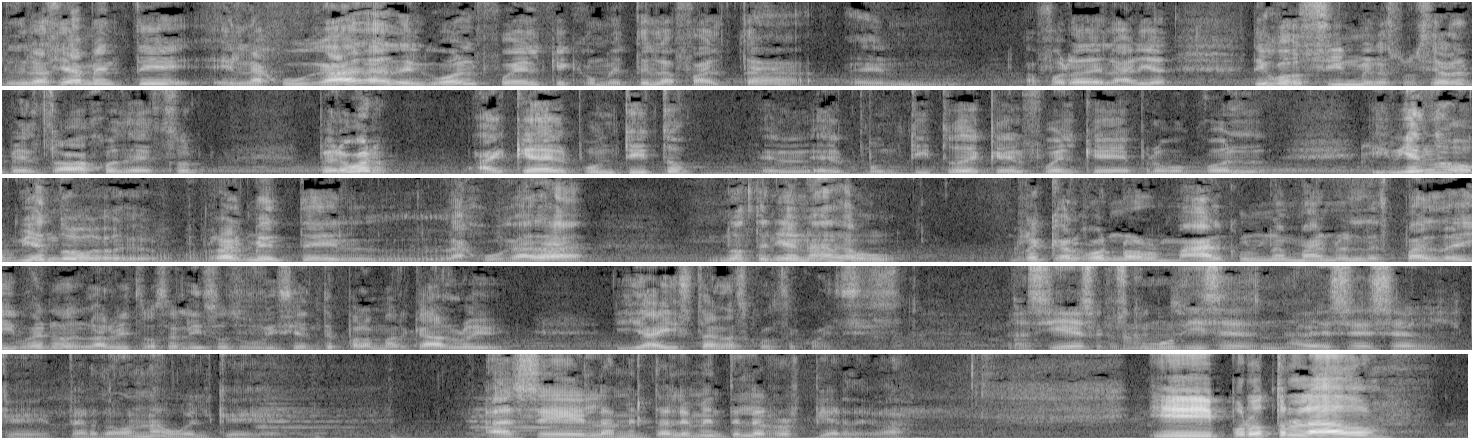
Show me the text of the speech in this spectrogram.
desgraciadamente en la jugada del gol fue el que comete la falta en, afuera del área. Digo, sin menospreciar el, trabajo de Edson, pero bueno, ahí queda el puntito, el, puntito de que él fue el que provocó el... Y viendo, viendo eh, realmente la jugada, no tenía nada, un recargó normal con una mano en la espalda y bueno, el árbitro se le hizo suficiente para marcarlo y, y ahí están las consecuencias. Así es, pues como dices, a veces el que perdona o el que hace lamentablemente el error pierde, ¿va? Y por otro lado,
